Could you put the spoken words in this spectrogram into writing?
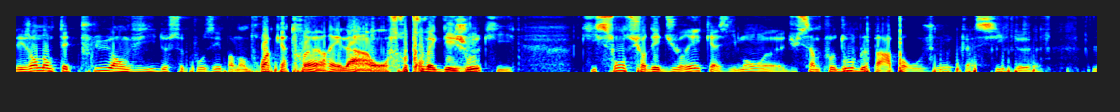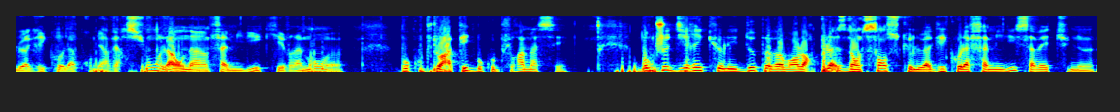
les gens n'ont peut-être plus envie de se poser pendant 3-4 heures, et là on se retrouve avec des jeux qui, qui sont sur des durées quasiment euh, du simple au double par rapport aux jeux classiques de, le Agricola première version. Là, on a un Family qui est vraiment euh, beaucoup plus rapide, beaucoup plus ramassé. Donc je dirais que les deux peuvent avoir leur place dans le sens que le Agricola Family, ça va être une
